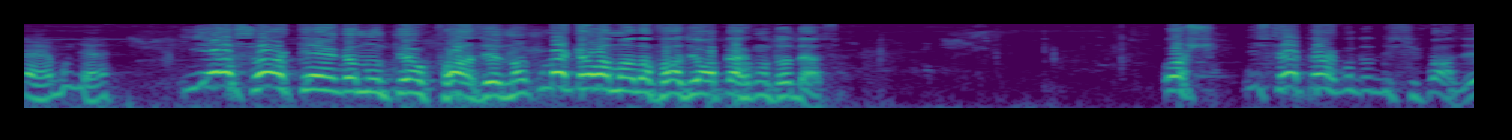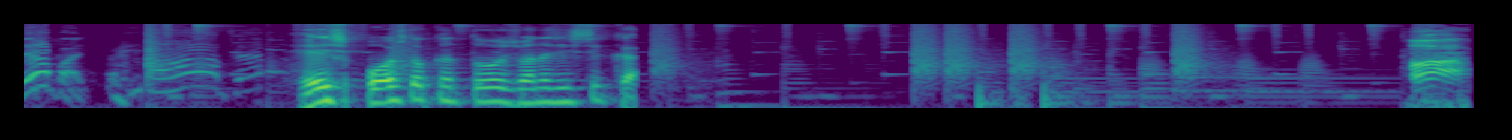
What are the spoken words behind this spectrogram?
É, mulher. E essa quenga não tem o que fazer, não? Como é que ela manda fazer uma pergunta dessa? Oxe, isso é pergunta de se fazer, rapaz? Resposta ao cantor Jonas Esticado. Ó,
